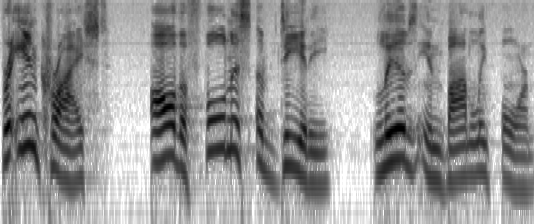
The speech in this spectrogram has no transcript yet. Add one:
For in Christ, all the fullness of deity lives in bodily form,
